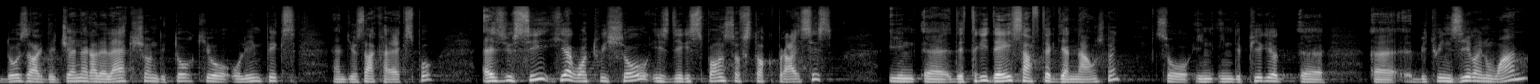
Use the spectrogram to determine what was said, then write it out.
Those are the general election, the Tokyo Olympics, and the Osaka Expo. As you see here, what we show is the response of stock prices in uh, the three days after the announcement. So in, in the period uh, uh, between zero and one,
